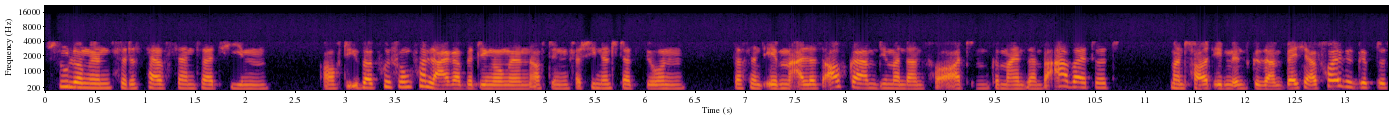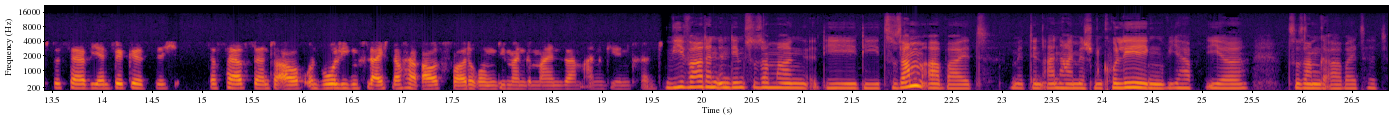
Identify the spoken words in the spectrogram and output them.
Schulungen für das Health Center Team, auch die Überprüfung von Lagerbedingungen auf den verschiedenen Stationen. Das sind eben alles Aufgaben, die man dann vor Ort gemeinsam bearbeitet. Man schaut eben insgesamt, welche Erfolge gibt es bisher, wie entwickelt sich das Health Center auch und wo liegen vielleicht noch Herausforderungen, die man gemeinsam angehen könnte. Wie war denn in dem Zusammenhang die, die Zusammenarbeit mit den einheimischen Kollegen? Wie habt ihr zusammengearbeitet?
